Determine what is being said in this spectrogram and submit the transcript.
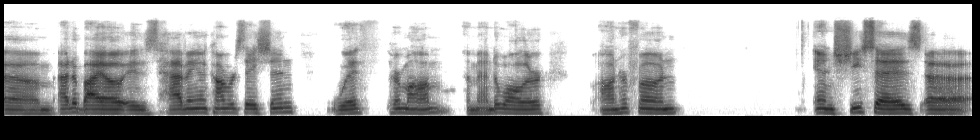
Um, Adebayo is having a conversation with her mom, Amanda Waller, on her phone. And she says, uh,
